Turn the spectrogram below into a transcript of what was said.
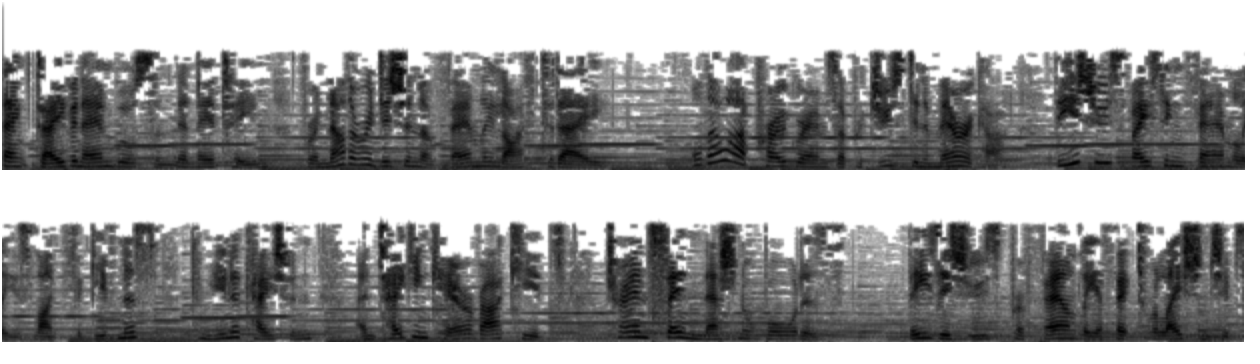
thank Dave and Ann Wilson and their team for another edition of Family Life Today. Although our programs are produced in America, the issues facing families like forgiveness, communication, and taking care of our kids transcend national borders. These issues profoundly affect relationships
